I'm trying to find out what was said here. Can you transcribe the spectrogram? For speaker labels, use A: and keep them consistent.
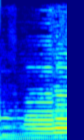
A: 嗯。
